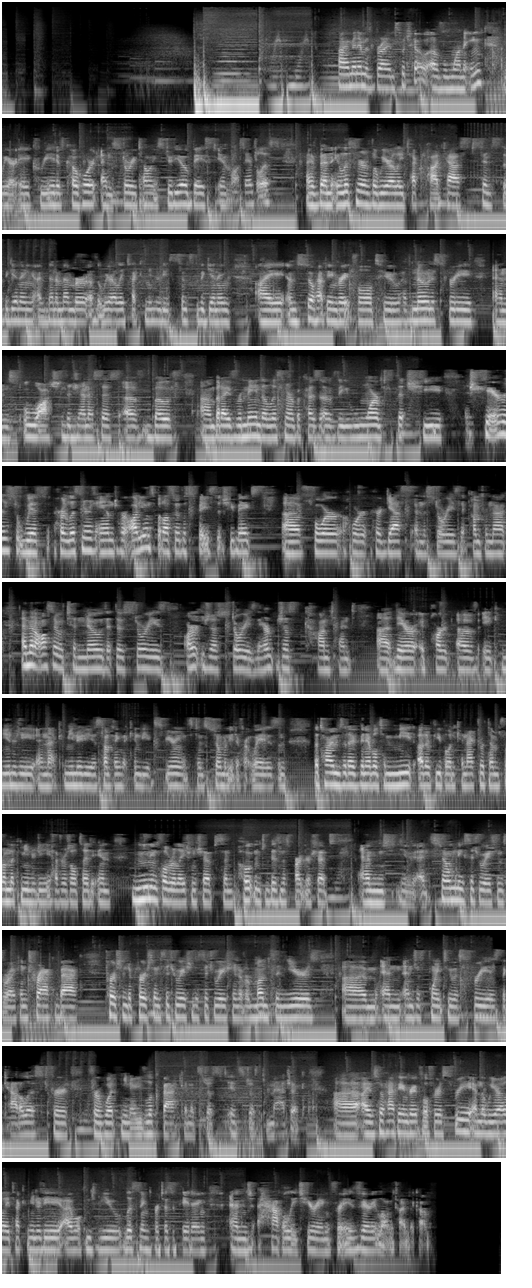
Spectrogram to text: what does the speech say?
Hi, my name is Brian Switchko of One Inc. We are a creative cohort and storytelling studio based in Los Angeles. I've been a listener of the We Are LA Tech podcast since the beginning. I've been a member of the We Are LA Tech community since the beginning. I am so happy and grateful to have known Espree and watched the genesis of both. Um, but I've remained a listener because of the warmth that she shares with her listeners and her audience, but also the space that she makes uh, for her, her guests and the stories that come from that. And then also to know that those stories aren't just stories, they aren't just content. Uh, they're a part of a community, and that community is something that can be experienced in so many different ways. And the times that I've been able to meet other people and connect with them from the community have resulted in meaningful relationships and potent business partnerships, and you know, so many situations where I can track back person to person, situation to situation over months and years um, and and just point to Espree as the catalyst for for what you know you look back and it's just it's just magic. Uh, I'm so happy and grateful for Espree and the We Are LA Tech community. I will continue listening, participating, and happily cheering for a very long time to come.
